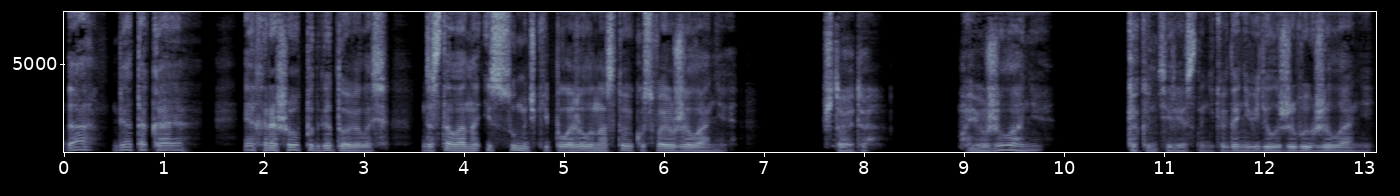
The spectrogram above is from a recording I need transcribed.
«Да, я такая. Я хорошо подготовилась. Достала она из сумочки и положила на стойку свое желание. Что это? Мое желание. Как интересно, никогда не видел живых желаний.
